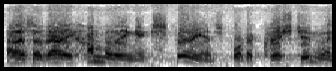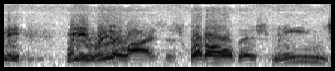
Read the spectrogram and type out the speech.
Now, that's a very humbling experience for the Christian when he, when he realizes what all this means.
